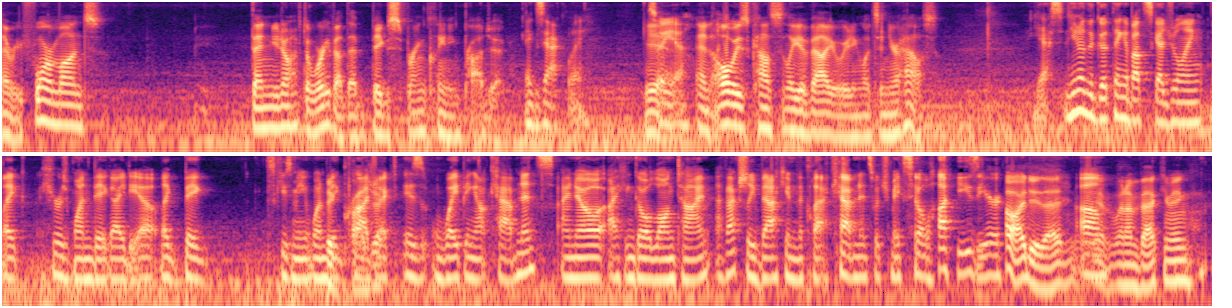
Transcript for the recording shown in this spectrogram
every four months, then you don't have to worry about that big spring cleaning project. Exactly. Yeah. So yeah. And always constantly evaluating what's in your house. Yes. You know the good thing about scheduling, like here's one big idea, like big excuse me, one big, Big project. project. is wiping out cabinets. I know I can go a long time. I've actually vacuumed the cabinets, which makes it a lot easier. Oh, I do that Yeah, when I'm vacuuming.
